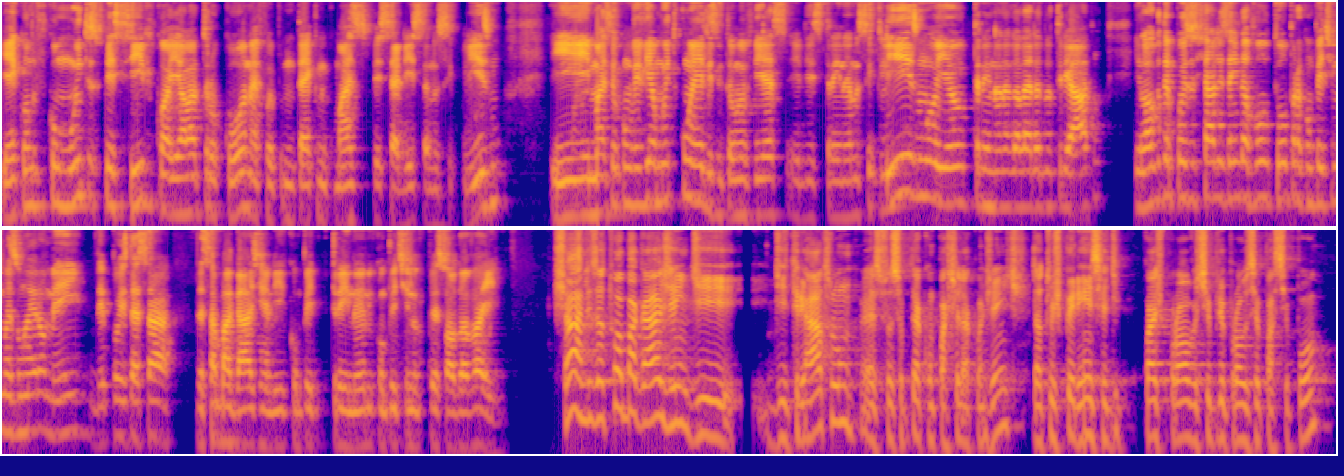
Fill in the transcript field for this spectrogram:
E aí quando ficou muito específico, aí ela trocou, né? Foi para um técnico mais especialista no ciclismo. E, mas eu convivia muito com eles, então eu via eles treinando ciclismo e eu treinando a galera do triatlo. E logo depois o Charles ainda voltou para competir mais um Ironman, depois dessa, dessa bagagem ali, treinando e competindo com o pessoal do Havaí. Charles, a tua bagagem de, de triatlon, é, se você puder compartilhar com a gente, da tua experiência, de quais provas, tipo de prova você participou?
